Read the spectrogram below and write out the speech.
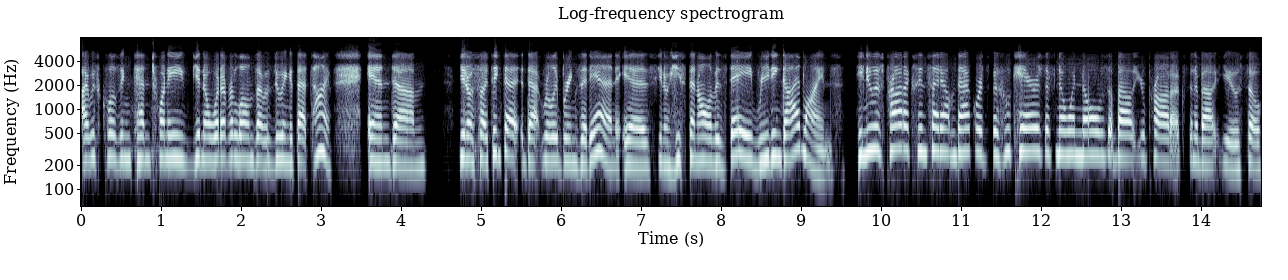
I was closing 10, 20, you know, whatever loans I was doing at that time. And um you know, so I think that that really brings it in is, you know, he spent all of his day reading guidelines. He knew his products inside out and backwards, but who cares if no one knows about your products and about you? So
